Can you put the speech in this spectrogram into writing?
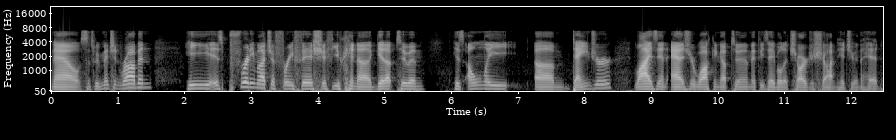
Now, since we've mentioned Robin, he is pretty much a free fish if you can uh, get up to him. His only um, danger lies in as you're walking up to him if he's able to charge a shot and hit you in the head.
